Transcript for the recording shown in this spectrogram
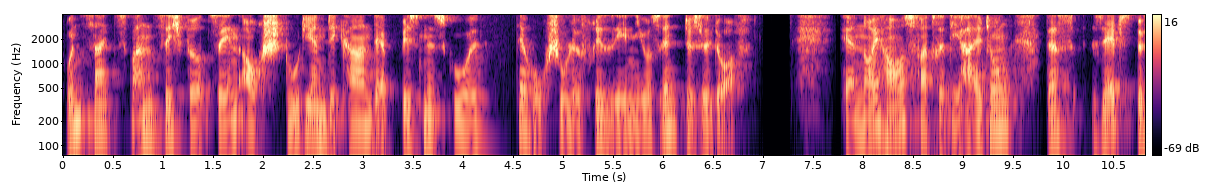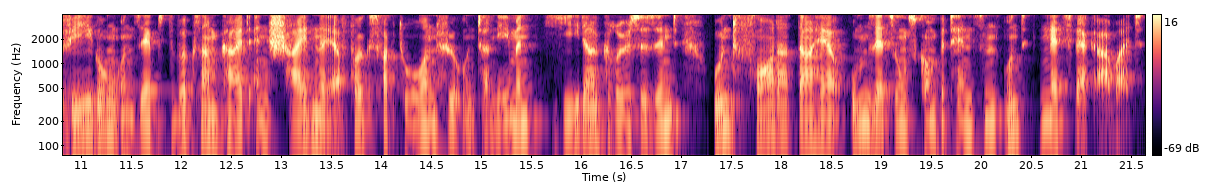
und seit 2014 auch Studiendekan der Business School der Hochschule Fresenius in Düsseldorf. Herr Neuhaus vertritt die Haltung, dass Selbstbefähigung und Selbstwirksamkeit entscheidende Erfolgsfaktoren für Unternehmen jeder Größe sind und fordert daher Umsetzungskompetenzen und Netzwerkarbeit.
